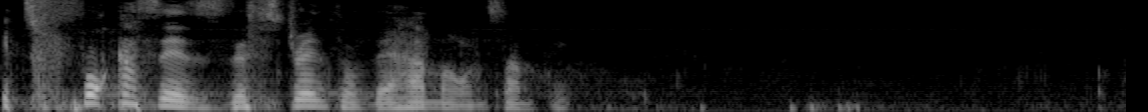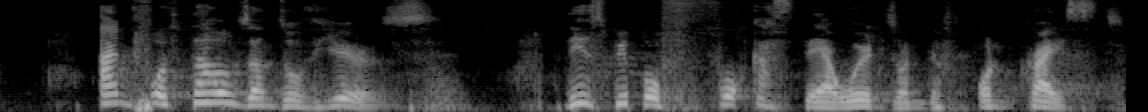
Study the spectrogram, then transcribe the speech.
It focuses the strength of the hammer on something. And for thousands of years, these people focused their words on, the, on Christ,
